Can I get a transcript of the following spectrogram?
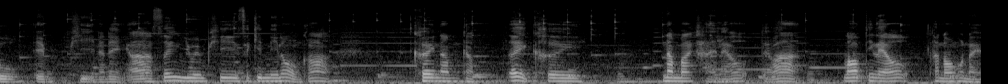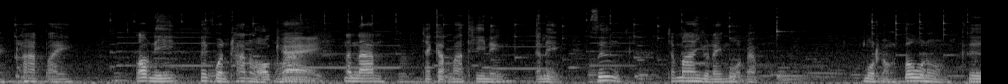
UMP นั่นเอง อ่า ซึ่ง UMP สกินนี้นะผมก็เคยนำกับ เอ้ย เคยนำมาขายแล้ว แต่ว่ารอบที่แล้วถ้าน้องคนไหนพลาดไป รอบนี้ไม่ควรพลาดหรอกเพราะว่านานๆจะกลับมาทีหนึ่งนั่นเอง ซึ่ง จะมาอยู่ในโหมดแบบโหมดของตู้นะผมคือ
